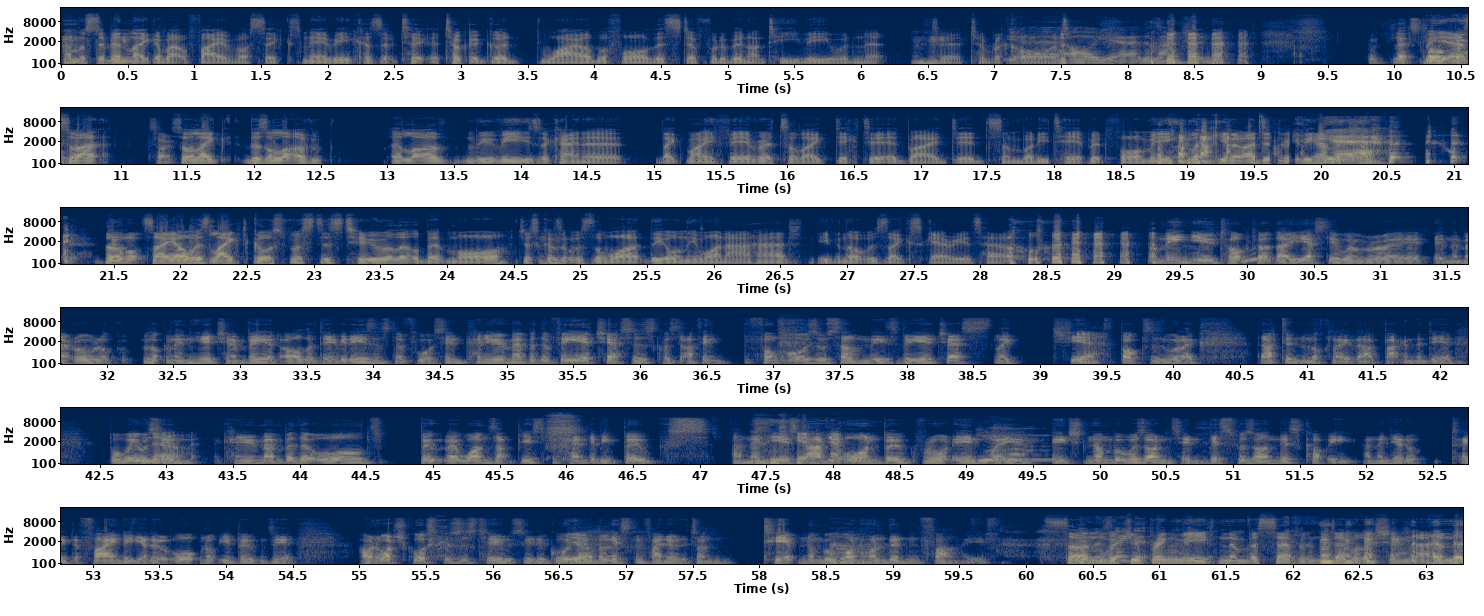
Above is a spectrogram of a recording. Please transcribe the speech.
I must have been like about five or six, maybe, because it took it took a good while before this stuff would have been on TV, wouldn't it? Mhm. To to Yeah. record. Oh yeah, I'd imagine. But let's but talk yeah, about. so I, Sorry. so like, there's a lot of a lot of movies are kind of like my favorites are like dictated by did somebody tape it for me? like you know, I didn't really have a choice. So, I always liked Ghostbusters 2 a little bit more, just because Mhm. it was the one, the only one I had, even though it was like scary as hell. I mean, you talked about that yesterday when we were in the metro look, looking in HMV at all the DVDs and stuff. We were saying, can you remember the VHSs? Because I think Funkos were selling these VHS like shaped Yeah. boxes. We're like, that didn't look like that back in the day. But we were No. saying, can you remember the old bootleg ones that used to pretend to be books? And then you used to have your own book wrote in where you, each number was on saying this was on this copy, and then you had to try to find it. You had to open up your book and say, "I want to watch Ghostbusters 2. So you'd go Yeah. down the list and find out it's on tape number Ah. one hundred and five. Son, would like you a- bring me number seven, Demolition Man?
